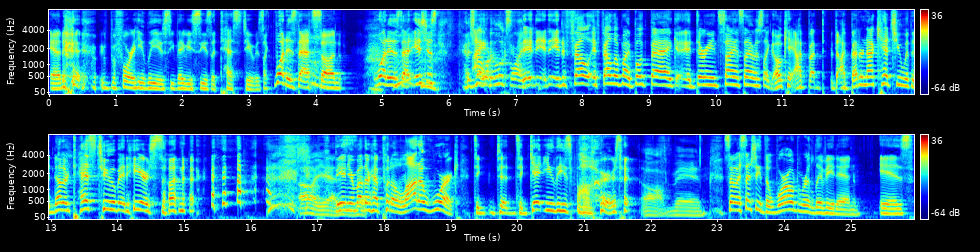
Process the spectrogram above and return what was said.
And before he leaves, he maybe sees a test tube. It's like, "What is that, son? What is that?" It's just It's not what it looks like. It, it, it fell it fell in my book bag and during science lab. I was like, "Okay, I I better not catch you with another test tube in here, son." Oh yeah. Me and your mother it. have put a lot of work to to to get you these followers. Oh man. So essentially, the world we're living in is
